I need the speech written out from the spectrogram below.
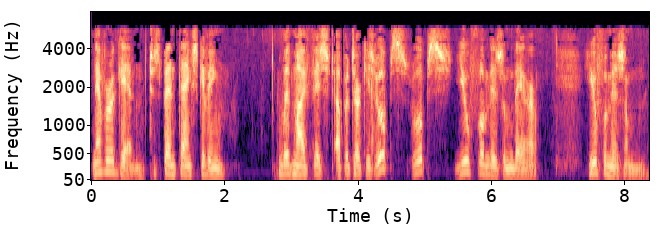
never again to spend Thanksgiving with my fist up a turkey's. Oops, oops, euphemism there. Euphemism.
